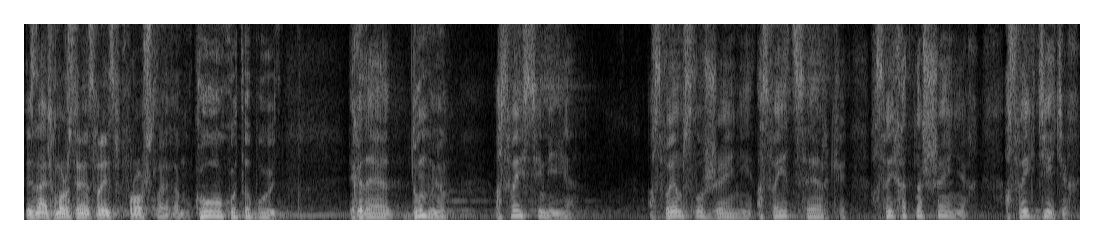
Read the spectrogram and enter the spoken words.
И знаешь, можно все время смотреть в прошлое, там, как это будет. И когда я думаю о своей семье, о своем служении, о своей церкви, о своих отношениях, о своих детях,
